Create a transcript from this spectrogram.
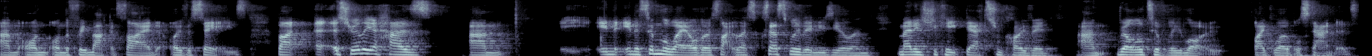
um, on, on the free market side overseas. But uh, Australia has um, in, in a similar way, although slightly less successfully than New Zealand, managed to keep deaths from COVID um, relatively low by global standards.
